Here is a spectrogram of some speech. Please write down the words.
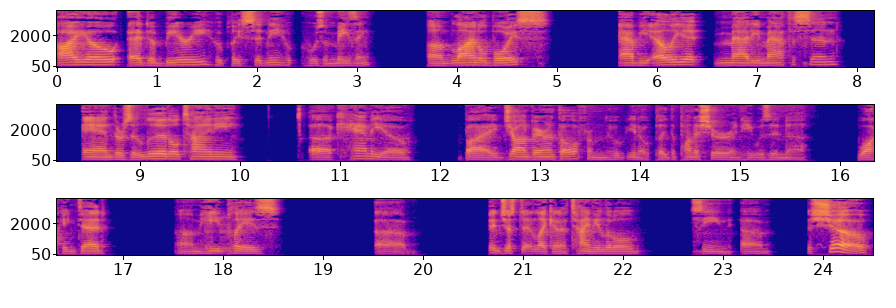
Ayo Edebiri, who plays Sydney, who, who was amazing, um, Lionel Boyce, Abby Elliott, Matty Matheson, and there's a little tiny uh, cameo by Jon Bernthal from who you know played the Punisher, and he was in uh, Walking Dead. Um, he Mhm. plays uh, in just uh, like a tiny little scene. Um, the show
